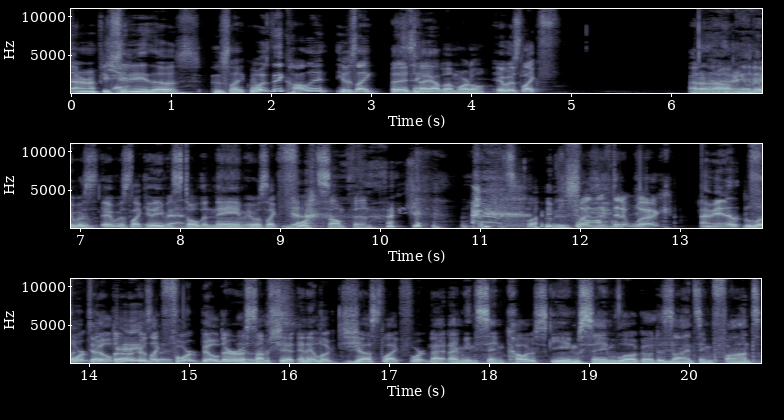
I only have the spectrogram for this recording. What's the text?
I don't know if you've seen any of those. It was like what did they call it? It was like Uh, Diablo Immortal. It was like I don't know, I don't man. It was it was like it even Bad. stole the name. It was like Yeah. Fort something. It's like It was- was it, did it work? I mean, it looked Fort Builder. okay, it was like Fort Builder or some was- shit, and it looked just like Fortnite. I mean, same color scheme, same logo Mm-hmm. design, same font.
